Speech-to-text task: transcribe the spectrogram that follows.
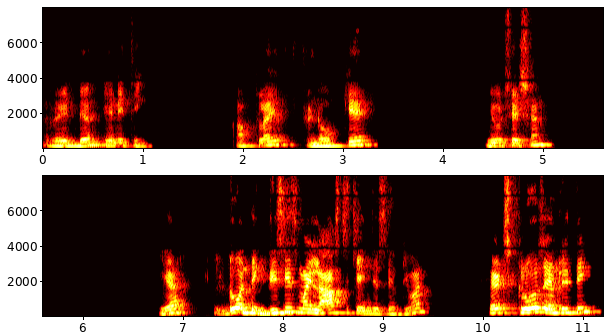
red, anything. Apply and OK. New session. Yeah, do one thing. This is my last changes, everyone. Let's close everything.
